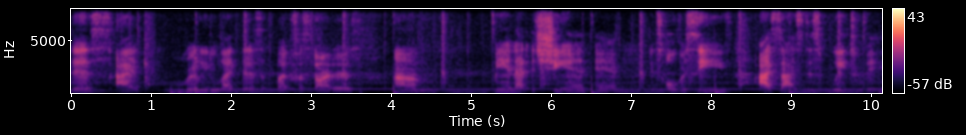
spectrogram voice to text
this. I really do like this. But for starters, um, being that it's Shein and it's overseas, I sized this way too big.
